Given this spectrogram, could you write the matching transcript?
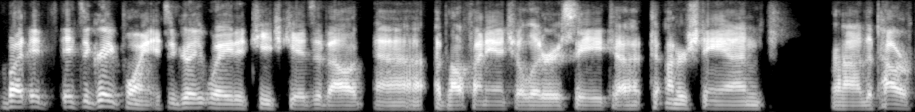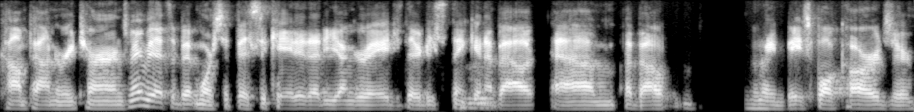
but it's it's a great point. It's a great way to teach kids about uh, about financial literacy to to understand uh, the power of compounding returns. Maybe that's a bit more sophisticated at a younger age. They're just thinking mm-hmm. about um, about I mean, baseball cards or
